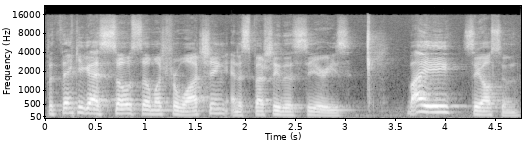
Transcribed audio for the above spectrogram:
But thank you guys so, so much for watching and especially this series. Bye! See y'all soon.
